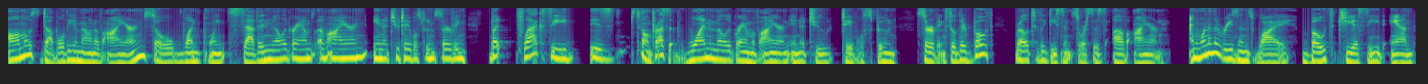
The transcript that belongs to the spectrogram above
almost double the amount of iron, so 1.7 milligrams of iron in a two tablespoon serving. But flaxseed is still impressive one milligram of iron in a two tablespoon serving. So they're both relatively decent sources of iron. And one of the reasons why both chia seed and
